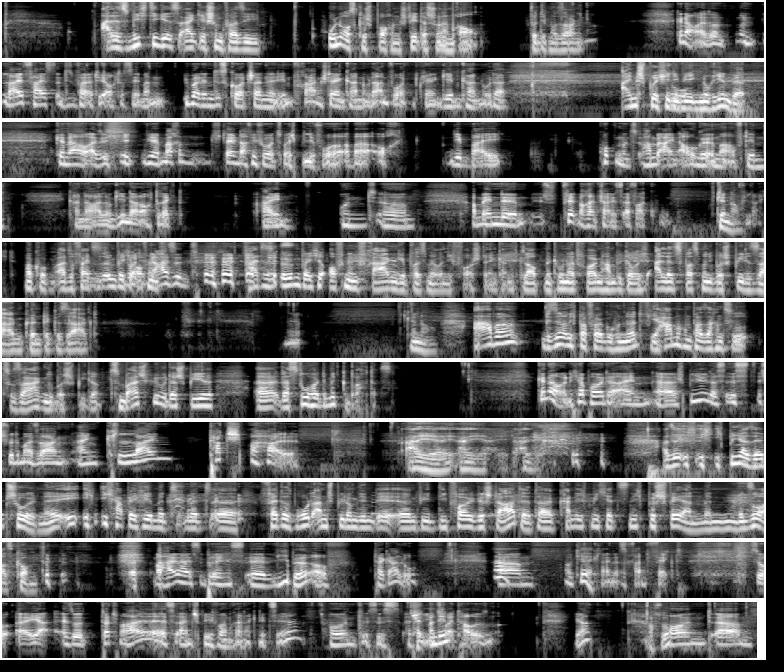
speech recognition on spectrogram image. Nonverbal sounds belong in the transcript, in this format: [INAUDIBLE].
alles Wichtige ist eigentlich schon quasi unausgesprochen, steht das schon im Raum, würde ich mal sagen. Genau, also und live heißt in diesem Fall natürlich auch, dass jemand über den Discord-Channel eben Fragen stellen kann oder Antworten geben kann oder Einsprüche, so. die wir ignorieren werden. Genau, also ich, wir machen, stellen nach wie vor zwei Spiele vor, aber auch nebenbei gucken uns, haben wir ein Auge immer auf dem Kanal und gehen dann auch direkt ein. Und ähm, am Ende fehlt noch ein kleines FAQ. Genau. Vielleicht. Mal gucken. Also falls es irgendwelche offenen, [LAUGHS] falls es irgendwelche offenen Fragen gibt, was ich mir aber nicht vorstellen kann. Ich glaube, mit 100 Folgen haben wir, glaube ich, alles, was man über Spiele sagen könnte, gesagt. Ja. Genau. Aber wir sind noch nicht bei Folge 100. Wir haben noch ein paar Sachen zu, zu sagen über Spiele. Zum Beispiel über das Spiel, äh, das du heute mitgebracht hast. Genau, und ich habe heute ein äh, Spiel, das ist, ich würde mal sagen, ein klein Touch Mahal. Ei, ei, ei, ei, ei. Also ich, ich, ich bin ja selbst schuld. Ne? Ich, ich habe ja hier mit, mit äh, fettes Brot-Anspielung irgendwie die Folge gestartet. Da kann ich mich jetzt nicht beschweren, wenn, wenn sowas kommt. [LAUGHS] Mahal heißt übrigens äh, Liebe auf Tagalo. Ah, ähm, okay. Kleines Fun Fact. So, äh, ja, also Taj Mahal ist ein Spiel von Rainer Knizia und es ist erschienen 2000. Ja. Ach so. Und ähm,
